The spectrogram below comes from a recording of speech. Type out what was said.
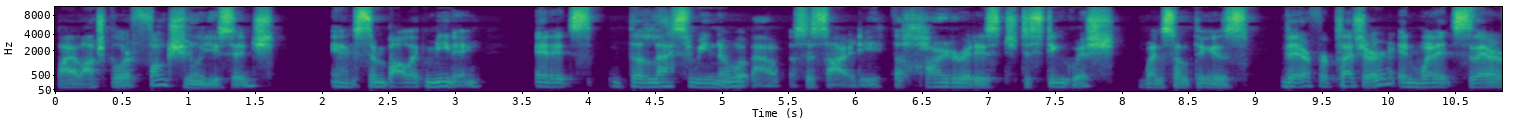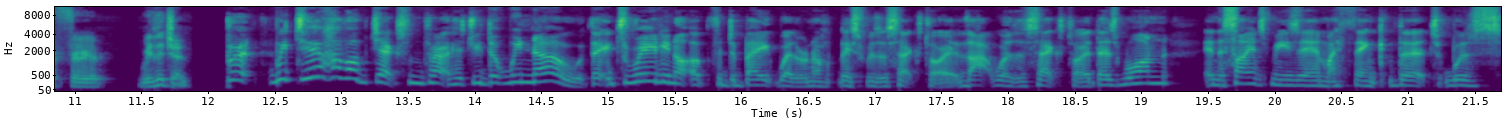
biological or functional usage and symbolic meaning. And it's the less we know about a society, the harder it is to distinguish when something is there for pleasure and when it's there for religion. But we do have objects from throughout history that we know that it's really not up for debate whether or not this was a sex toy. That was a sex toy. There's one in the Science Museum, I think, that was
